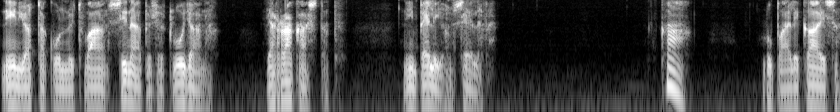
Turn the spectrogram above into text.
Niin jotta kun nyt vaan sinä pysyt lujana ja rakastat, niin peli on selvä. Ka, lupaili Kaisa,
